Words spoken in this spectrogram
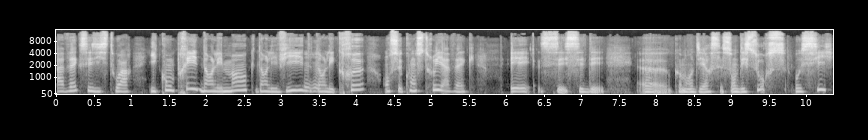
avec ces histoires, y compris dans les manques, dans les vides, Mhm. dans les creux, on se construit avec. Et c'est c'est des, euh, comment dire, ce sont des sources aussi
